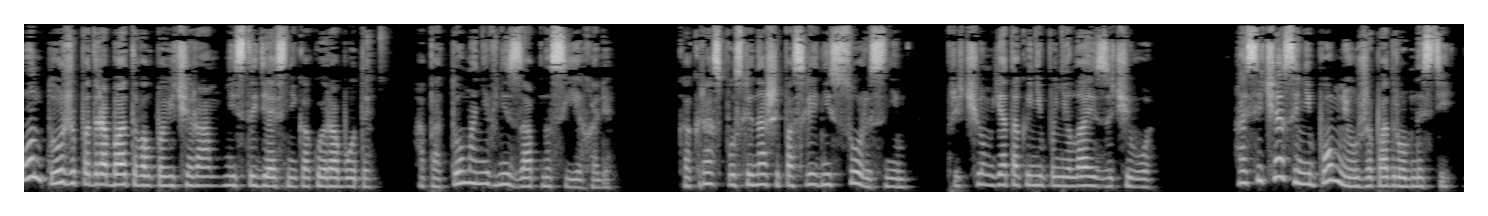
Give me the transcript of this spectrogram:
Он тоже подрабатывал по вечерам, не стыдясь никакой работы. А потом они внезапно съехали. Как раз после нашей последней ссоры с ним, причем я так и не поняла, из-за чего. А сейчас и не помню уже подробностей.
